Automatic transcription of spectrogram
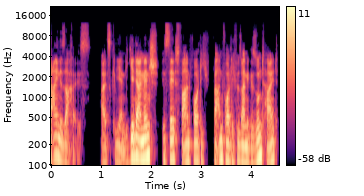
deine Sache ist als Klient. Jeder Mensch ist selbst verantwortlich, verantwortlich für seine Gesundheit.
